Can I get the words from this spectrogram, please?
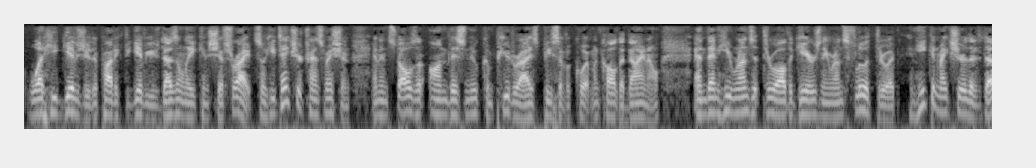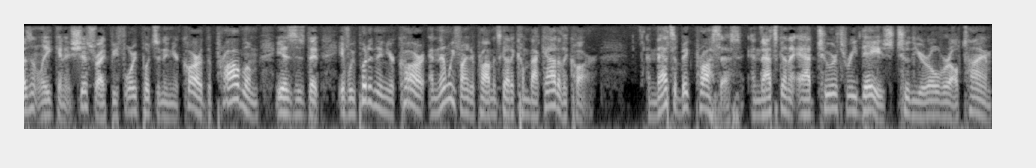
what he gives you, the product he gives you, doesn't leak and shifts right. So he takes your transmission and installs it on this new computerized piece of equipment called a dyno, and then he runs it through all the gears and he runs fluid through it, and he can make sure that it doesn't leak and it shifts right before he puts it in your car. The problem is is that if we put it in your car and then we find a problem, it's got to come back out of the car. And that's a big process, and that's going to add two or three days to your overall time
